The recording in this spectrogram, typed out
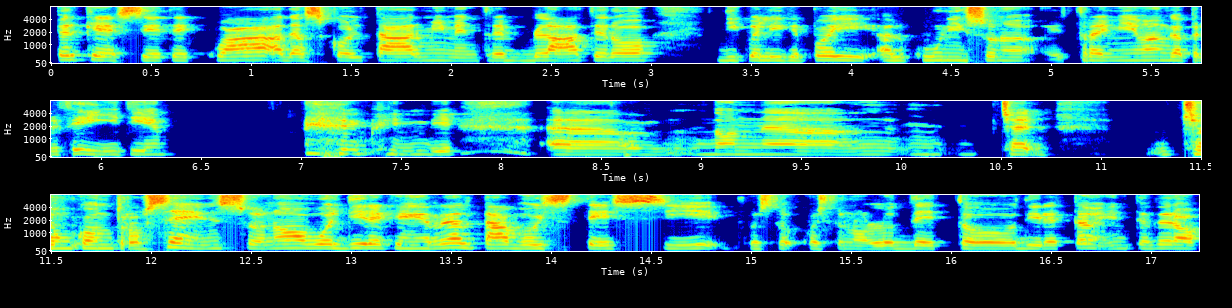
perché siete qua ad ascoltarmi mentre blatero di quelli che poi alcuni sono tra i miei manga preferiti, quindi eh, non, cioè, c'è un controsenso, no? Vuol dire che in realtà voi stessi, questo, questo non l'ho detto direttamente, però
